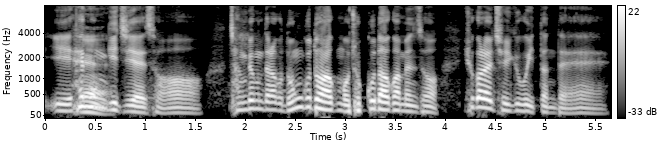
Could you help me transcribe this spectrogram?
이 해군 기지에서 장병들하고 농구도 하고 뭐 족구도 하고 하면서 휴가를 즐기고 있던데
